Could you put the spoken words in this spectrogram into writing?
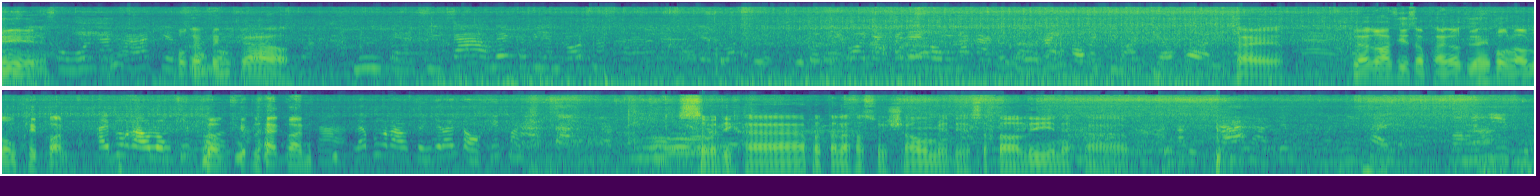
นี่ศูนย์นะคะเจ็ดบวกกันเป็นเก้า ใช่อ่าแล้วก็ที่สำคัญก็คือให้พวกเราลงคลิปก่อน ให้พวกเราลงคลิปลก่องนคลิปแรกก่อน ค่ะแล้วพวกเราถึงจะได้ต่อคลิปใหม่สวัสดีครับขอต้อนรับเข้าสู่ช่อง Mayday Story นะครับกองละยี่สิบ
